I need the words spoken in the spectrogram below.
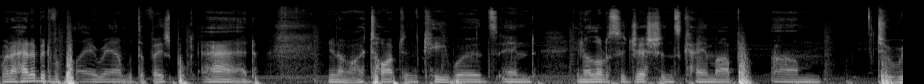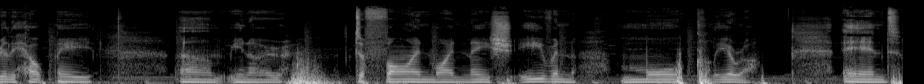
when I had a bit of a play around with the Facebook ad, you know, I typed in keywords and, you know, a lot of suggestions came up um, to really help me, um, you know, define my niche even more clearer. And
